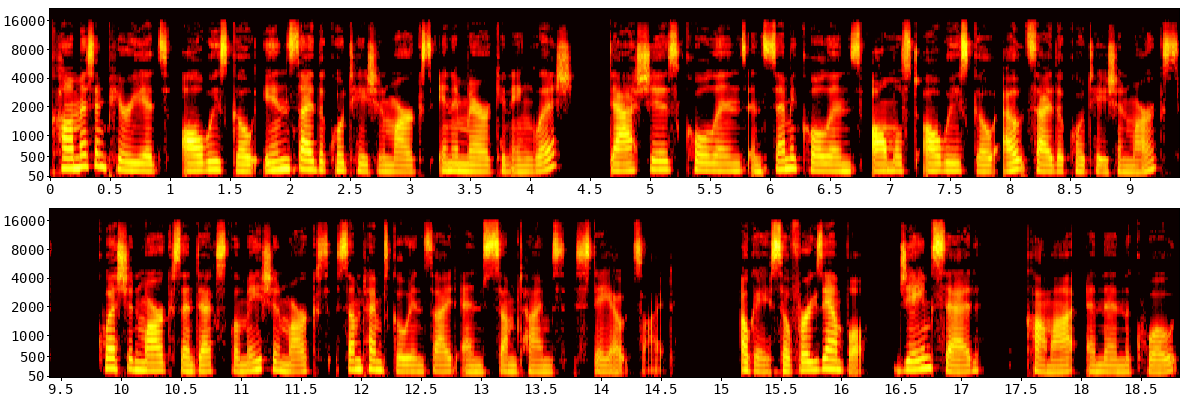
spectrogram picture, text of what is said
Commas and periods always go inside the quotation marks in American English. Dashes, colons, and semicolons almost always go outside the quotation marks. Question marks and exclamation marks sometimes go inside and sometimes stay outside. Okay, so for example, James said, comma, and then the quote,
